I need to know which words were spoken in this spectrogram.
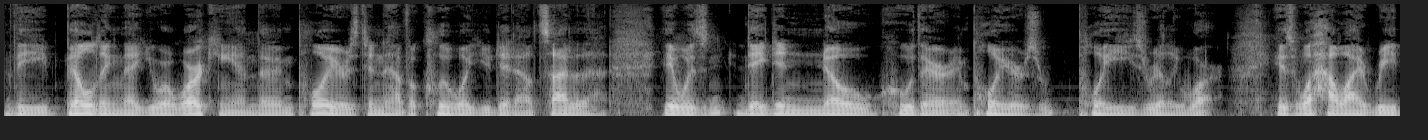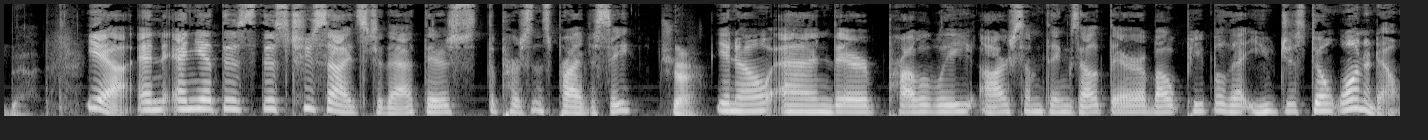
the building that you were working in, the employers didn't have a clue what you did outside of that. It was they didn't know who their employers employees really were. Is what how I read that. Yeah, and and yet there's there's two sides to that. There's the person's privacy. Sure. You know, and there probably are some things out there about people that you just don't want to know.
